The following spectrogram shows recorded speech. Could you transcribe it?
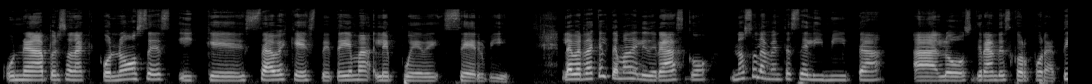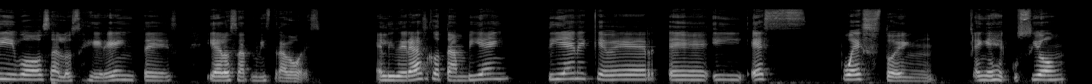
una persona que conoces y que sabes que este tema le puede servir. La verdad que el tema de liderazgo no solamente se limita a los grandes corporativos, a los gerentes y a los administradores. El liderazgo también tiene que ver eh, y es puesto en, en ejecución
